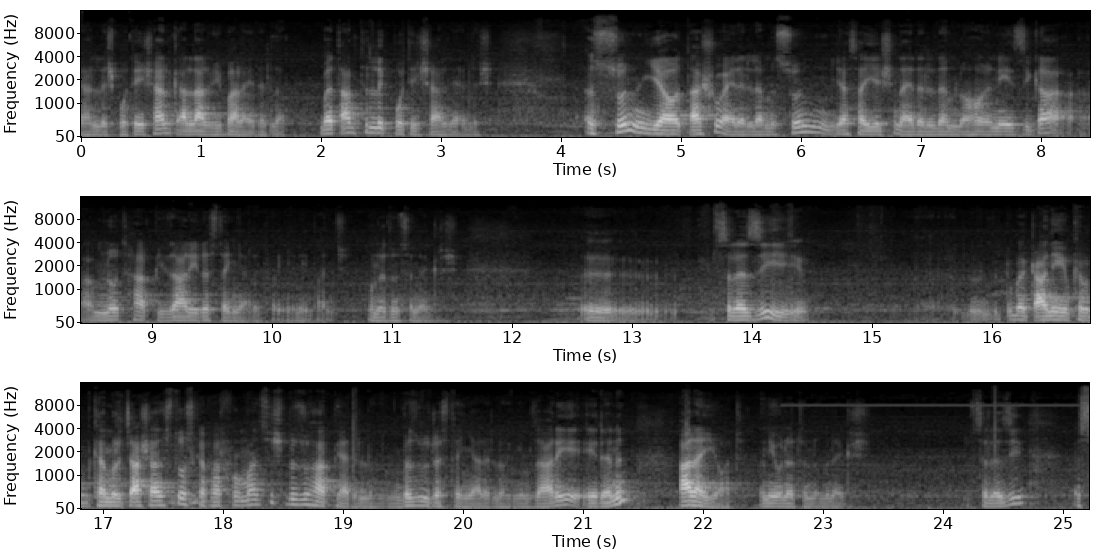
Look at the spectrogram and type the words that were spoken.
ያለሽ potential ቀላል የሚባል አይደለም። በጣም ትልቅ potential ያለሽ። እሱን እያወጣሽው አይደለም፣ እሱን እያሳየሽን አይደለም ነው። አሁን እኔ እዚህ ጋር I'm not happy ዛሬ ደስተኛ አይደለሁኝ እኔ ባንቺ እውነቱን ስነግርሽ። ስለዚህ በቃ እኔ ከምርጫሽ አንስቶ እስከ performance ሽ ብዙ happy አይደለሁኝም፣ ብዙ ደስተኛ አይደለሁኝም። ዛሬ ኤደንን አላየዋት እኔ እውነቱን ነው የምነግርሽ። ስለዚህ እሱ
